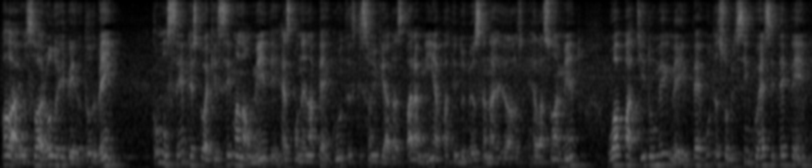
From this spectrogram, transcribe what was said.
Olá, eu sou Haroldo Ribeiro, tudo bem? Como sempre, estou aqui semanalmente respondendo a perguntas que são enviadas para mim a partir dos meus canais de relacionamento ou a partir do meu e-mail. Perguntas sobre 5S e TPM.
